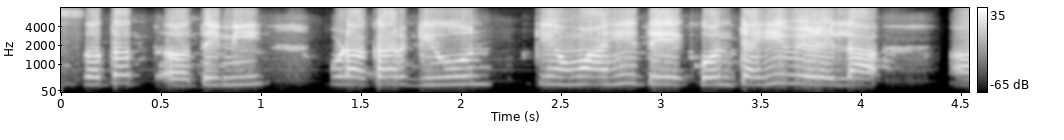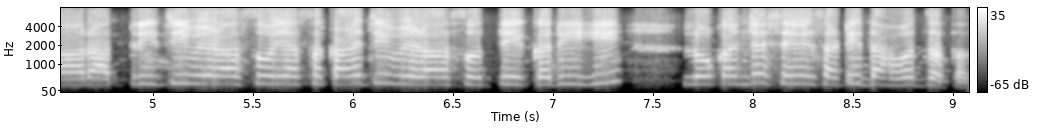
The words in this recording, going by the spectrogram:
सतत त्यांनी पुढाकार घेऊन केव्हाही ते कोणत्याही वेळेला रात्रीची वेळ असो या सकाळची वेळ असो ते कधीही लोकांच्या सेवेसाठी धावत जातात.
